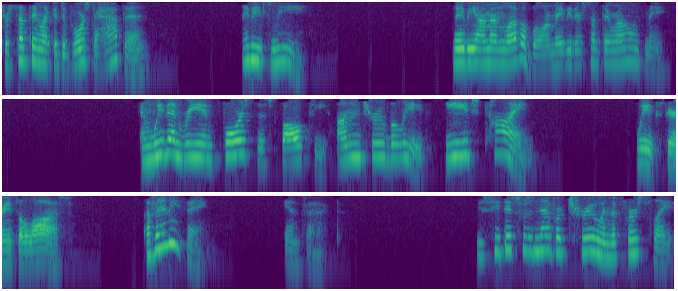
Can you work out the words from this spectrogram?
For something like a divorce to happen maybe it's me. Maybe i'm unlovable or maybe there's something wrong with me And we then reinforce this faulty, untrue belief each time we experience a loss of anything, in fact. You see, this was never true in the first place,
